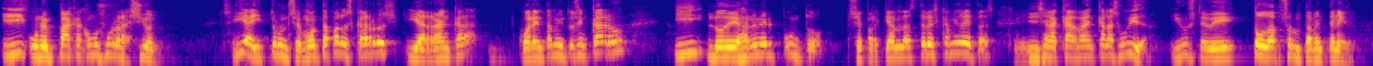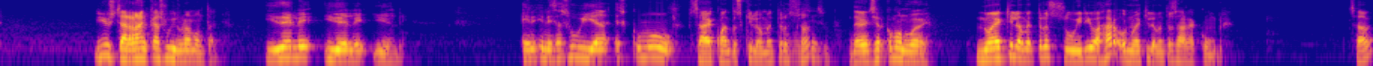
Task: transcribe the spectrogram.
y uno empaca como su ración. Y ahí Trun se monta para los carros y arranca 40 minutos en carro y lo dejan en el punto, se parquean las tres camionetas y dicen acá arranca la subida. Y usted ve todo absolutamente negro. Y usted arranca a subir una montaña. Y dele, y dele, y dele. En, en esa subida es como. ¿Sabe cuántos kilómetros ¿cómo son? es? Deben ser como nueve. ¿Nueve kilómetros subir y bajar o nueve kilómetros a la cumbre? ¿Sabe?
